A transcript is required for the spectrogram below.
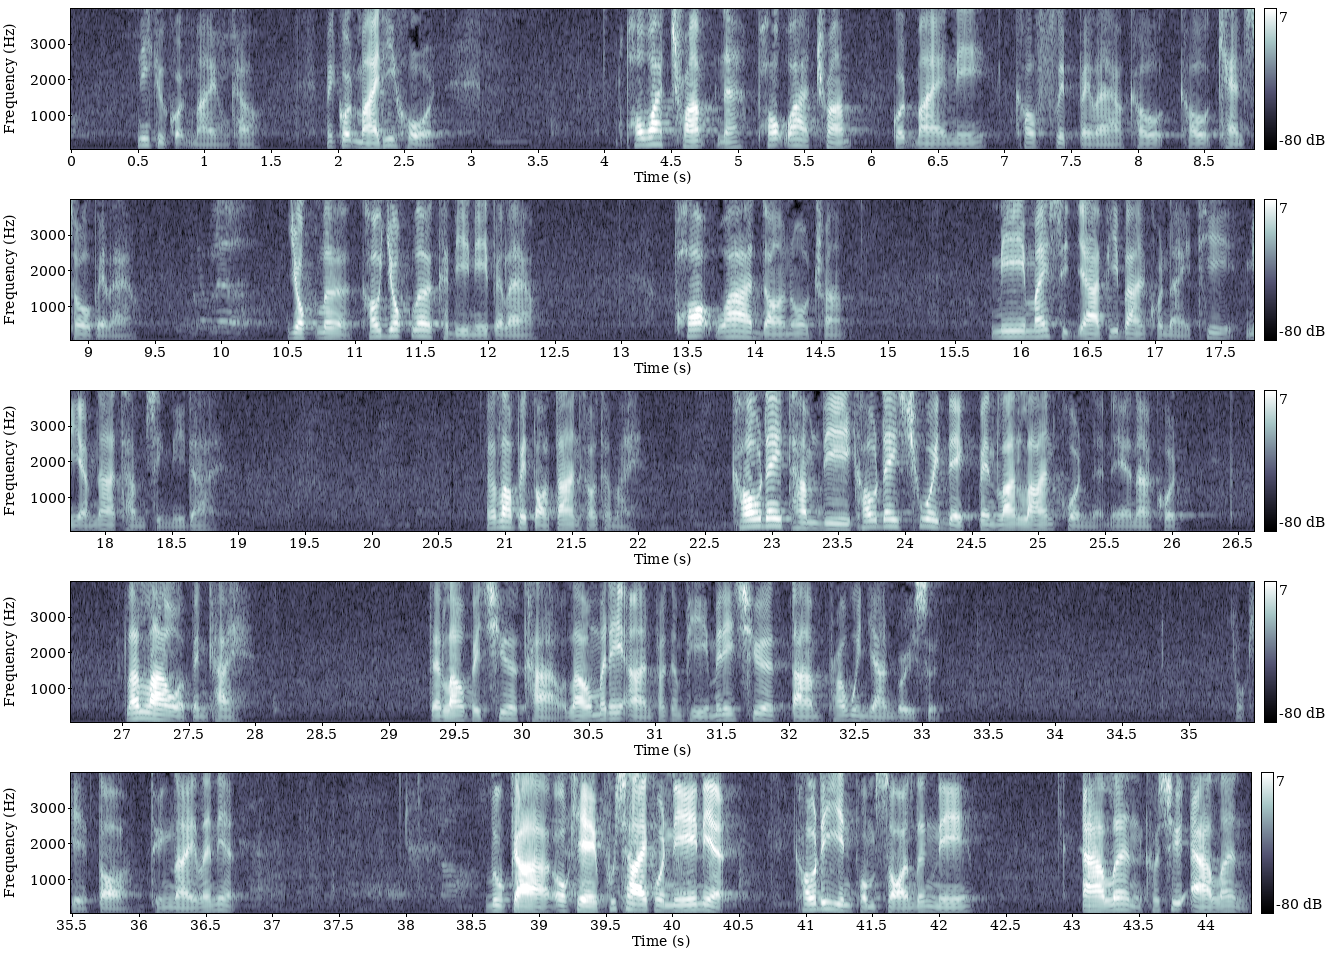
นี่คือกฎหมายของเขาเป็นกฎหมายที่โหด เพราะว่าทรัมป์นะเพราะว่าทรัมป์กฎหมายนนี้เขาฟลิปไปแล้วเขาเขาแคนเซิลไปแล้ว ยกเลิกเขายกเลิกคดีนี้ไปแล้ว เพราะว่าโดนัลด์ทรัมป์ มีไหมสิทธยาพิบาลคนไหนที่มีอำนาจทำสิ่งนี้ได้ แล้วเราไปต่อต้านเขาทำไม เขาได้ทำดีเขาได้ช่วยเด็กเป็นล้านล้านคนในอนาคต แล้วเราเป็นใคร แต่เราไปเชื่อข่าว เราไม่ได้อ่านพระคัมภีร์ไม่ได้เชื่อตามพระวิญญาณบริสุทธิ์ โอเค ต่อถึงไหนแล้วเนี่ย ลูกา โอเค ผู้ชายคนนี้เนี่ยเขาได้ยินผมสอนเรื่องนี้แอลเลนเขาชื่อแอลเลน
